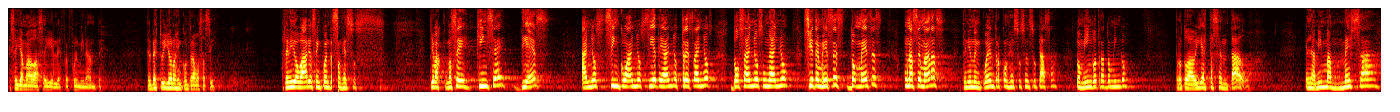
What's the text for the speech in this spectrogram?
ese llamado a seguirle fue fulminante. Tal vez tú y yo nos encontramos así. Has tenido varios encuentros con Jesús Llevas, no sé, 15, 10 años, 5 años, 7 años, 3 años, 2 años, 1 año, 7 meses, 2 meses, unas semanas, teniendo encuentros con Jesús en su casa, domingo tras domingo, pero todavía estás sentado en la misma mesa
